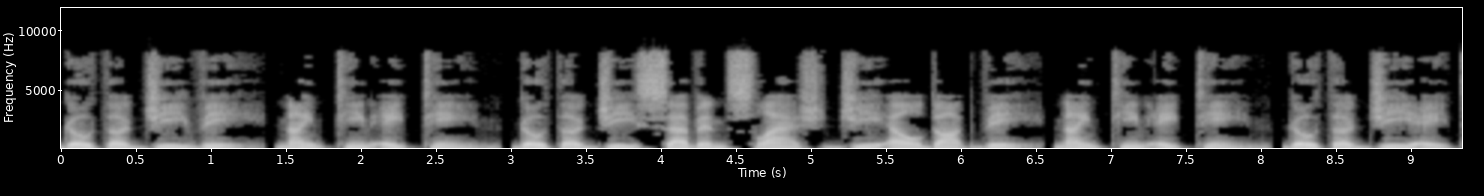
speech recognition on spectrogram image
Gotha GV 1918 Gotha G7 GL.V 1918 Gotha G8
